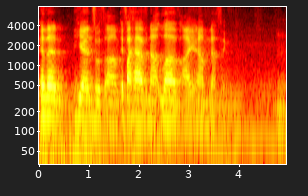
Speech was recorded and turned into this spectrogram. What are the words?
And then he ends with, um, "If I have not love, I am nothing." Mm.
